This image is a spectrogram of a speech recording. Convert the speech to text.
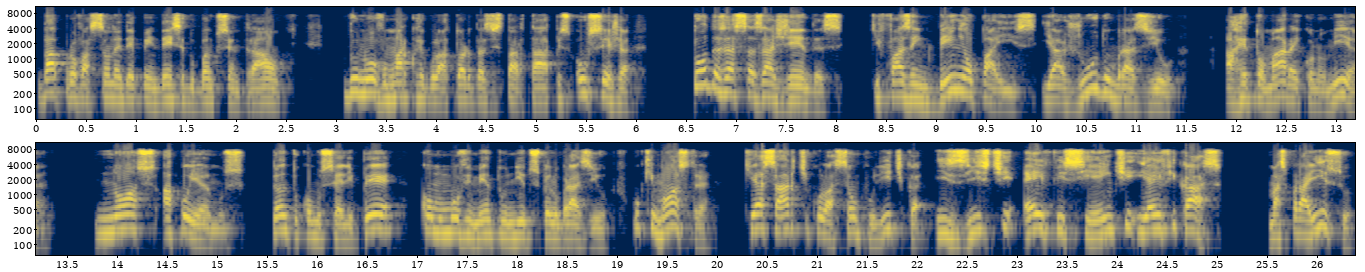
da aprovação da independência do Banco Central, do novo marco regulatório das startups, ou seja, todas essas agendas que fazem bem ao país e ajudam o Brasil a retomar a economia, nós apoiamos, tanto como CLP, como o Movimento Unidos pelo Brasil, o que mostra que essa articulação política existe, é eficiente e é eficaz. Mas para isso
